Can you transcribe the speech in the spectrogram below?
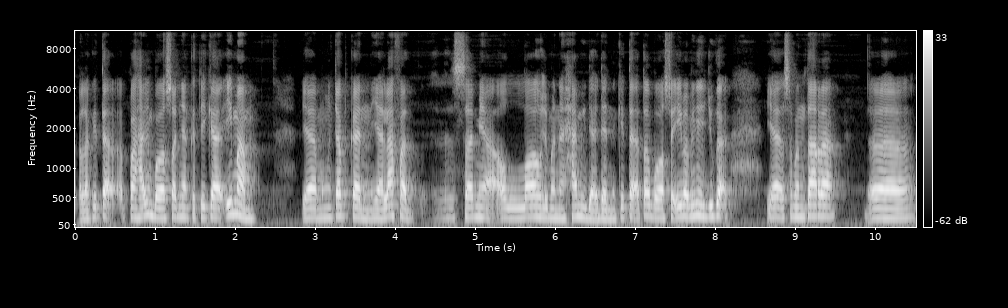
kalau kita pahami bahwasanya ketika imam ya mengucapkan ya lafaz sami Allahu liman hamidah. Dan kita tahu bahwa imam ini juga ya sementara eh,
